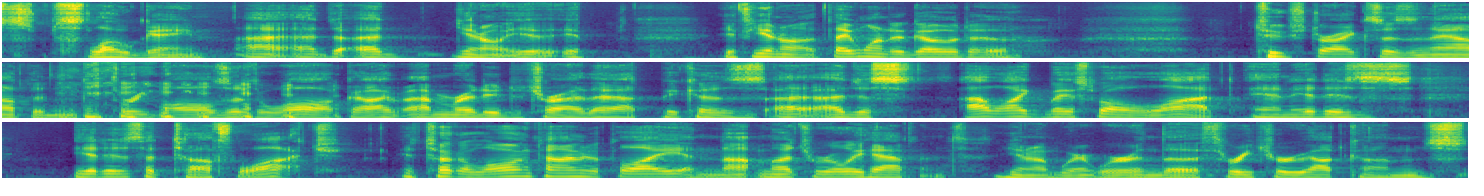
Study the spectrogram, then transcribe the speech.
s- slow game. I, I, I, you know, if if you know if they want to go to two strikes as an out and three balls as a walk, I, am ready to try that because I, I, just I like baseball a lot, and it is it is a tough watch. It took a long time to play, and not much really happened. You know, we're we're in the three true outcomes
